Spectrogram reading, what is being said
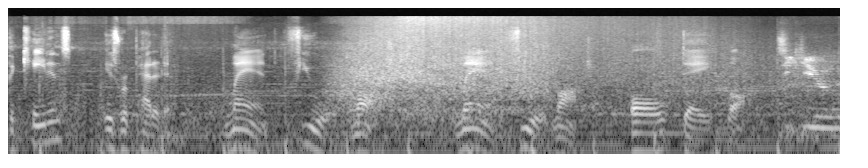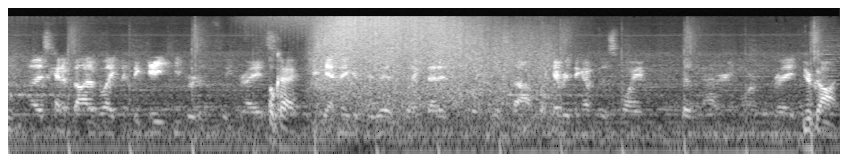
The cadence is repetitive land, fuel, launch, land, fuel, launch, all day long. CQ uh, is kind of thought of like the gatekeeper to the fleet, right? So Okay. if you can't make it through this, like that is like full stop. Like everything up to this point doesn't matter anymore, right? You're gone.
